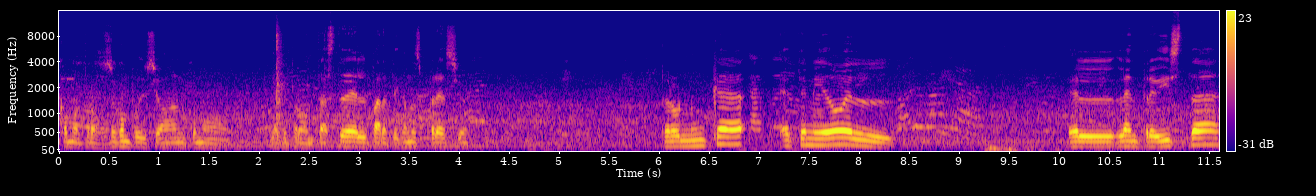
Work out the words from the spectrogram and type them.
como el proceso de composición, como lo que preguntaste del para ti con desprecio. Pero nunca he tenido el, el, la entrevista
